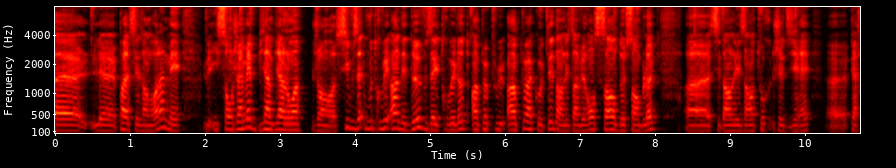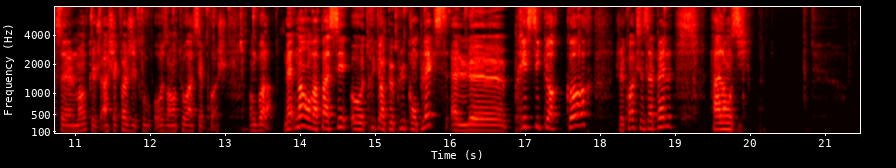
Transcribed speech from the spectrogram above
pas ces endroits-là, mais ils sont jamais bien bien loin. Genre, si vous, vous trouvez un des deux, vous allez trouver l'autre un peu plus, un peu à côté, dans les environs 100-200 blocs. Euh, c'est dans les entours, je dirais, euh, personnellement, que à chaque fois je les trouve aux entours assez proches. Donc voilà. Maintenant, on va passer au truc un peu plus complexe, le Precicore Core, je crois que ça s'appelle. Allons-y.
